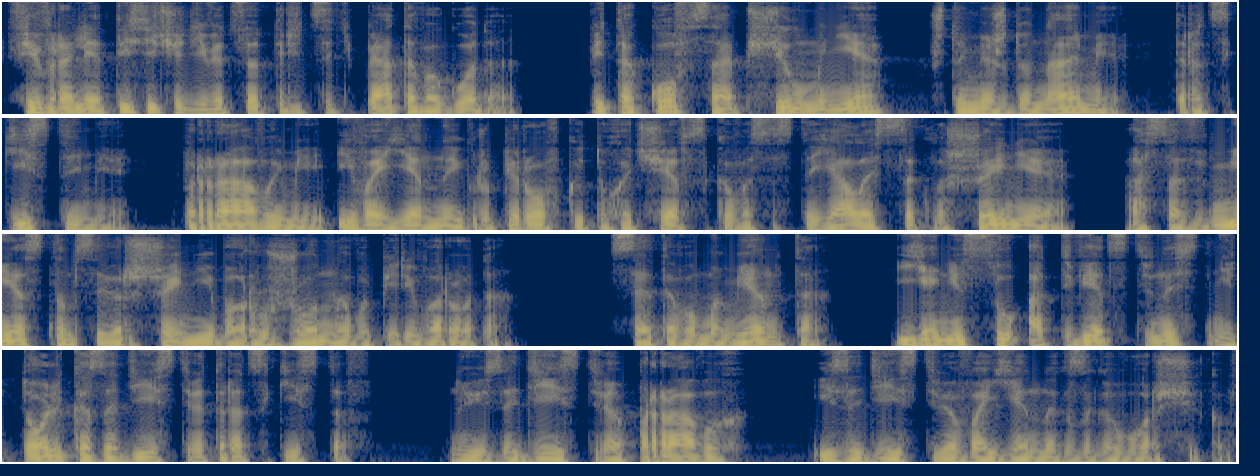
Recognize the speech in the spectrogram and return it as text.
В феврале 1935 года Пятаков сообщил мне, что между нами троцкистами, правыми и военной группировкой Тухачевского состоялось соглашение о совместном совершении вооруженного переворота. С этого момента я несу ответственность не только за действия троцкистов, но и за действия правых и за действия военных заговорщиков.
